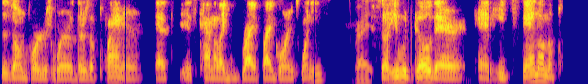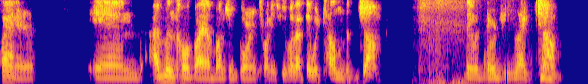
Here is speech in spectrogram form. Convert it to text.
the zone borders where there's a planner that is kind of like right by Goring Twenties. Right. So he would go there and he'd stand on the planner. And I've been told by a bunch of Goring 20s people that they would tell him to jump. They would they were just like jump,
